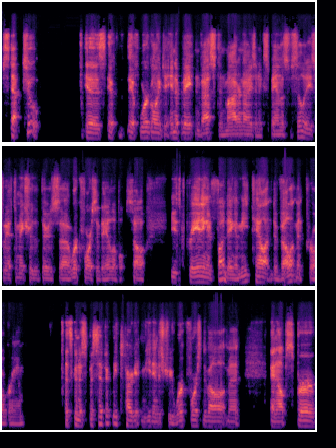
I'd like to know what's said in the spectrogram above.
step two is if if we're going to innovate, invest, and modernize and expand those facilities, we have to make sure that there's uh, workforce available. So he's creating and funding a meat talent development program that's going to specifically target meat industry workforce development and help spur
